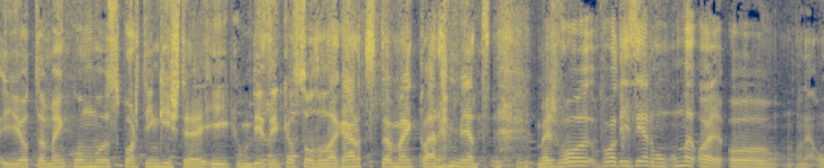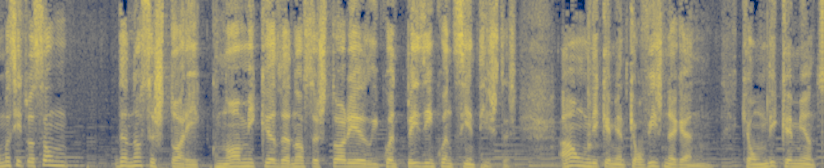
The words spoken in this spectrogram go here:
E eu também, como sportinguista, e como dizem que eu sou do lagarto, também claramente. Mas vou, vou dizer uma, olha, uma situação da nossa história económica, da nossa história enquanto país e enquanto cientistas. Há um medicamento que é o Visnagano, que é um medicamento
